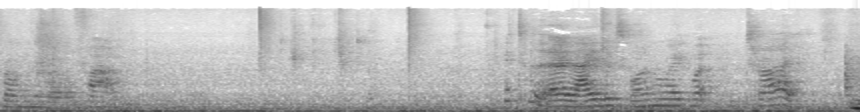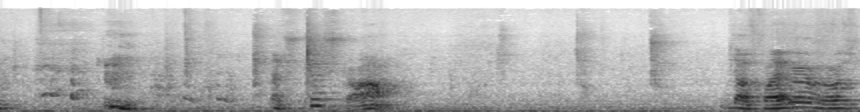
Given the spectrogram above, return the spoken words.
from the farm. Actually, I like this one. Wait, what? Try. It's too strong. The flavor of those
